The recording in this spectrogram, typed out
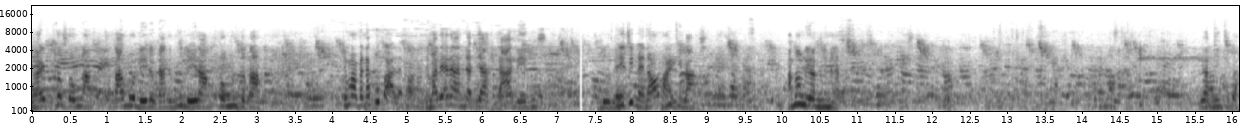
ငါထုတ်သုံးတာတောင်းမို့လေးတော့ဒါတကူလေးတောင်သုံးမှုတသားဒီမှာဘယ်နှခုပါလဲမာဒီမှာလေအဲ့ဒါနှစ်ပြဒါလေးခုလူ။ညစ်ကြည့်မယ်နော်မာကြီးကြည့်ပါအမောင်လေးရောမြင်မလား ရမြင်ကြည့်ပါ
